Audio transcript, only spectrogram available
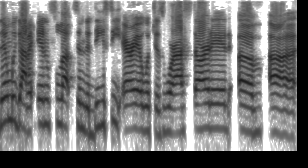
Then we got an influx in the DC area, which is where I started, of uh,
